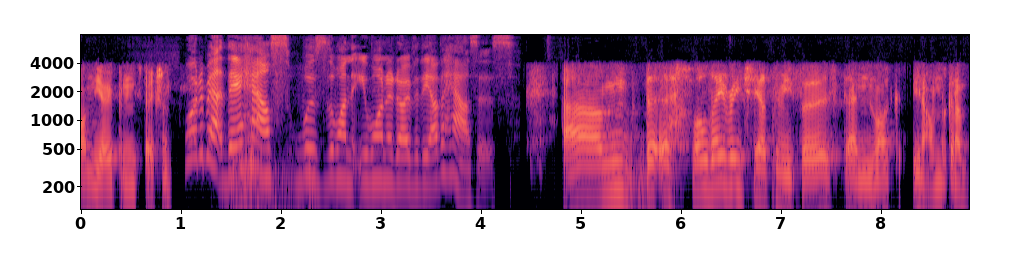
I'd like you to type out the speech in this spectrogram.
on the open inspection. What about their house was the one that you wanted over the other houses? Um, the, well, they reached out to me first, and like, you know, I'm not gonna.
